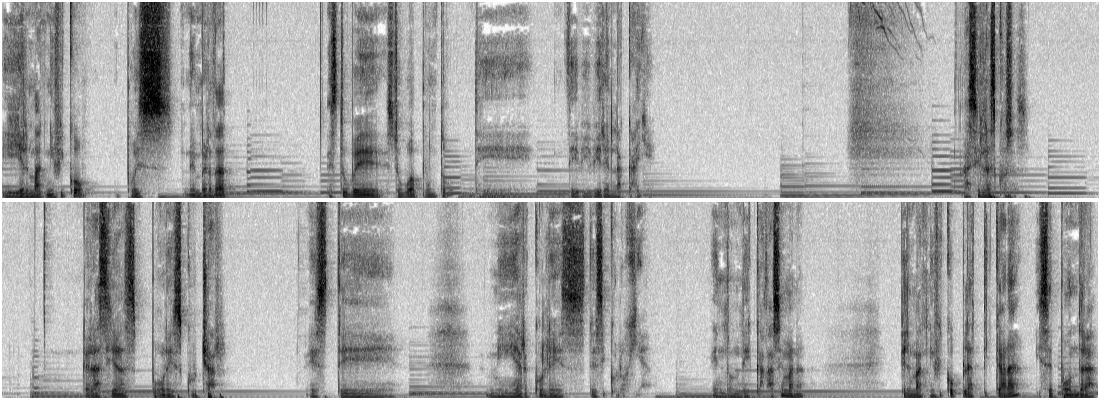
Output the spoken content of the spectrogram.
Y el magnífico, pues en verdad estuve, estuvo a punto de, de vivir en la calle. Así las cosas. Gracias por escuchar este miércoles de psicología, en donde cada semana el magnífico platicará y se pondrá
